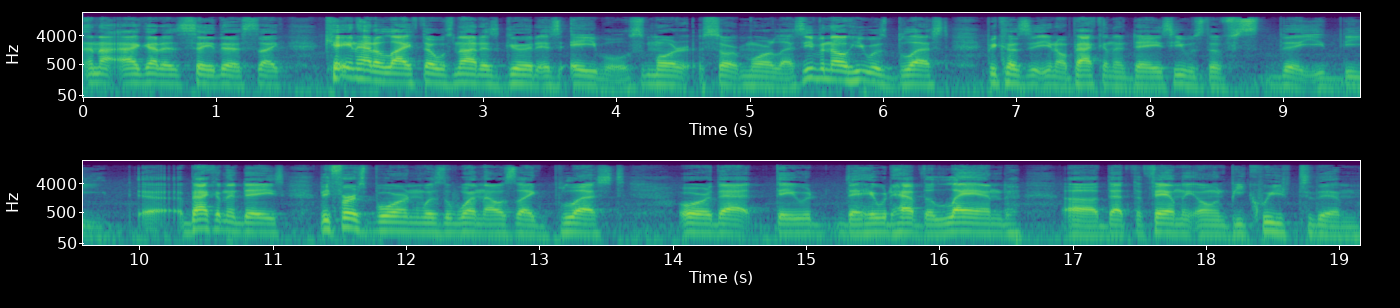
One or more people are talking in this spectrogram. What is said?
and I, I, gotta say this: like Cain had a life that was not as good as Abel's, more sort more or less. Even though he was blessed, because you know back in the days he was the the the uh, back in the days the firstborn was the one that was like blessed, or that they would they would have the land uh, that the family owned bequeathed to them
